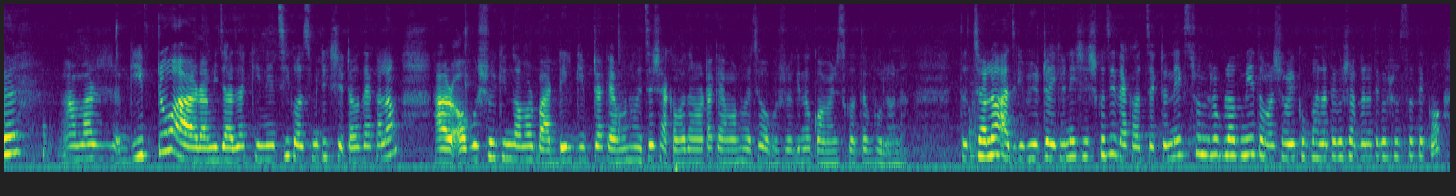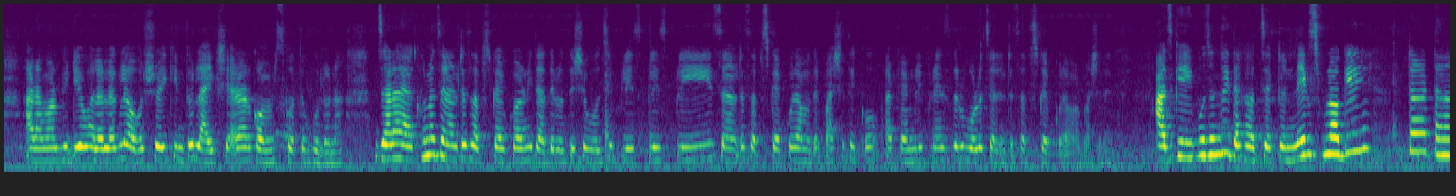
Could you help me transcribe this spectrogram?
আমার গিফটও আর আমি যা যা কিনেছি কসমেটিক সেটাও দেখালাম। আর অবশ্যই কিন্তু আমার বার্থডের গিফটটা কেমন হয়েছে শাখা বাঁধানোটা কেমন হয়েছে, অবশ্যই কিন্তু কমেন্টস করতে ভুলো না। তো চলো আজকে ভিডিওটা এখানেই শেষ করছি। দেখা হচ্ছে একটা নেক্সট সুন্দর ব্লগ নিয়ে। তোমার সবাই খুব ভালো থেকো, সাবধানে থেকো, সুস্থ থেকো। আর আমার ভিডিও ভালো লাগলে অবশ্যই কিন্তু লাইক শেয়ার আর কমেন্টস করতে ভুলো না। যারা এখনও চ্যানেলটা সাবস্ক্রাইব করেনি, তাদের উদ্দেশ্যে বলছি প্লিজ প্লিজ প্লিজ চ্যানেলটা সাবস্ক্রাইব করে আমাদের পাশে থেকো। আর ফ্যামিলি ফ্রেন্ডসদেরও বলো চ্যানেলটা সাবস্ক্রাইব করে আমার পাশে থাকতে আজকে এই পর্যন্তই। দেখা হচ্ছে একটা নেক্সট ব্লগে টাটা!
